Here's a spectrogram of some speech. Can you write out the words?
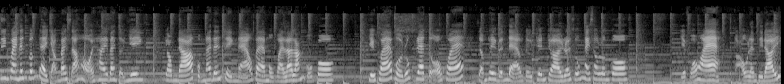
liên quan đến vấn đề chọn ban xã hội hay ban tự nhiên Trong đó cũng nói đến phiền não và một vài lo lắng của cô Chìa khóa vừa rút ra từ ổ khóa, giọng thi vĩnh đạo từ trên trời rơi xuống ngay sau lưng cô. Chị Phổ Hoa, cậu làm gì đấy?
